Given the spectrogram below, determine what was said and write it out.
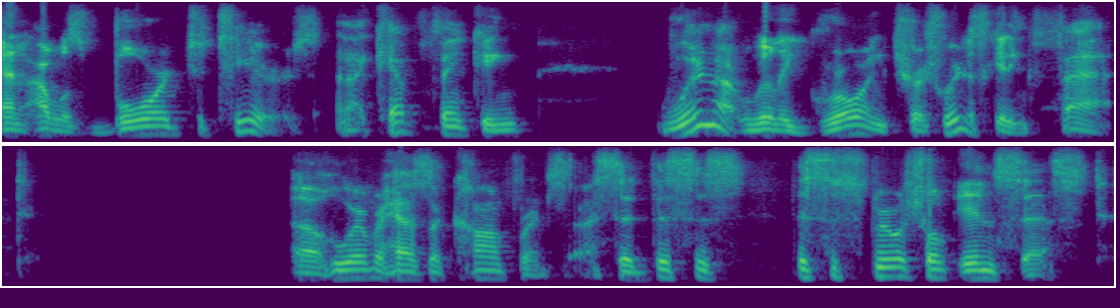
and I was bored to tears. And I kept thinking, we're not really growing church, we're just getting fat. Uh, whoever has a conference, I said, this is this is spiritual incest.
